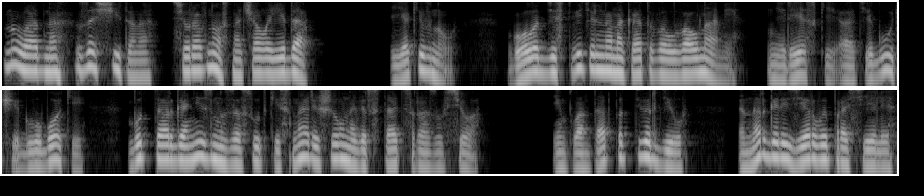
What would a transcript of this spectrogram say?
«Ну ладно, засчитано. Все равно сначала еда». Я кивнул. Голод действительно накатывал волнами. Не резкий, а тягучий, глубокий. Будто организм за сутки сна решил наверстать сразу все. Имплантат подтвердил. Энергорезервы просели,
